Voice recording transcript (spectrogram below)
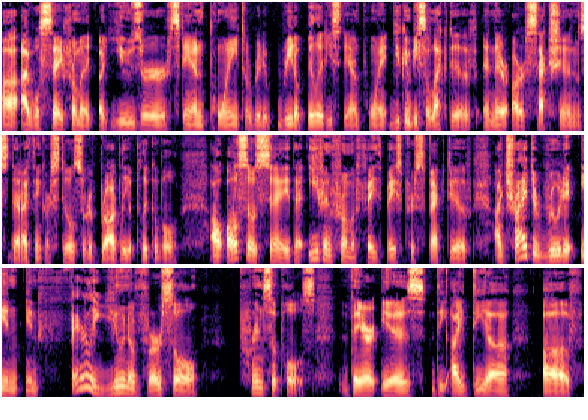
Uh, I will say, from a, a user standpoint, a read- readability standpoint, you can be selective, and there are sections that I think are still sort of broadly applicable. I'll also say that even from a faith based perspective, I tried to root it in, in fairly universal principles. There is the idea of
